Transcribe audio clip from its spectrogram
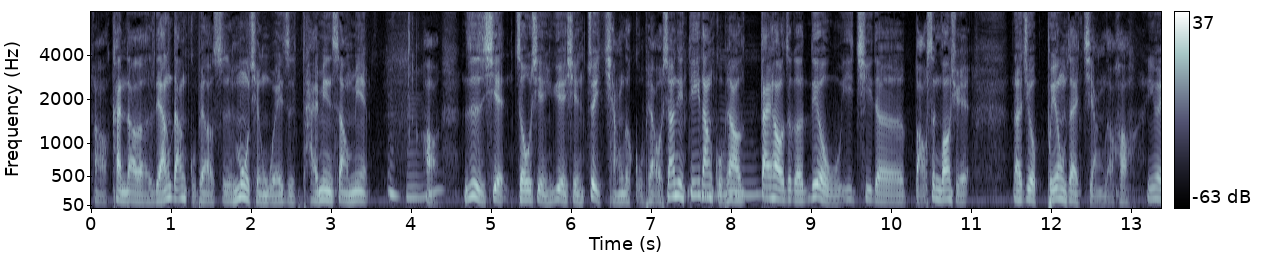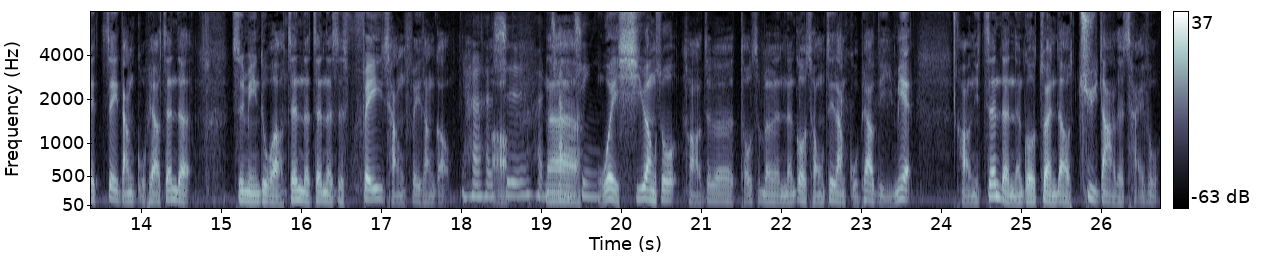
好看到了两档股票是目前为止台面上面，好日线、周线、月线最强的股票。我相信第一档股票代号这个六五一七的宝盛光学，那就不用再讲了哈，因为这档股票真的。知名度啊，真的真的是非常非常高，是很强劲。我也希望说，好，这个投资们能够从这张股票里面，好，你真的能够赚到巨大的财富。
